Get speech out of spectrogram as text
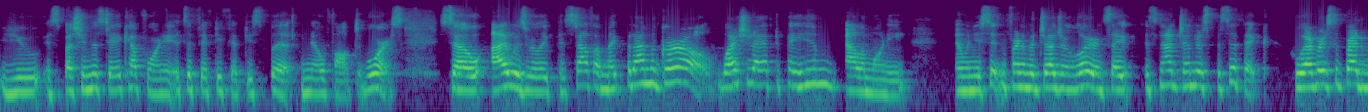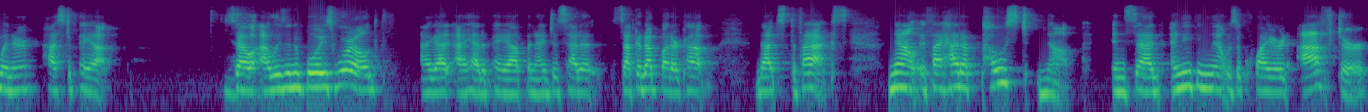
you, especially in the state of California, it's a 50 50 split, no fault divorce. So I was really pissed off. I'm like, but I'm a girl. Why should I have to pay him alimony? And when you sit in front of a judge and a lawyer and say, it's not gender specific, whoever is the breadwinner has to pay up. So I was in a boy's world. I got, I had to pay up and I just had to suck it up, buttercup. That's the facts. Now, if I had a post nup and said anything that was acquired after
